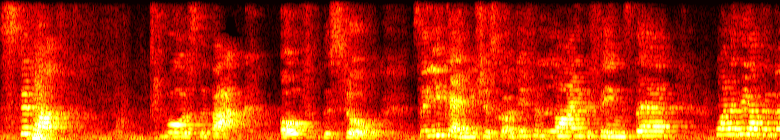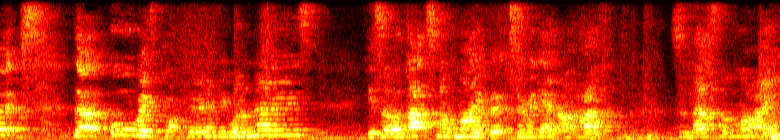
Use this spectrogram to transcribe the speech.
stood up towards the back of the stall. So again, you've just got a different line of things there. One of the other books that are always popular and everyone knows is uh, That's Not My Book. So again, I'll have some That's Not My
